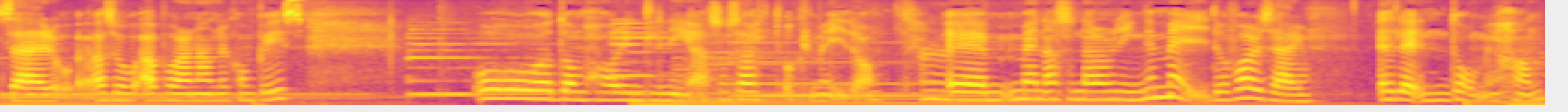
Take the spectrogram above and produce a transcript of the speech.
så här, alltså av vår andra kompis. Och de har ringt Linnea som sagt och mig då. Eh, men alltså när de ringde mig då var det så här, eller de, han.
